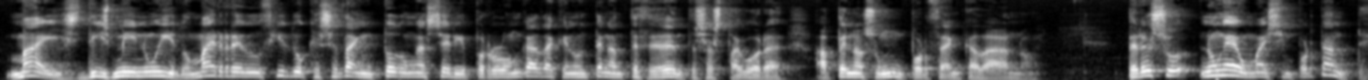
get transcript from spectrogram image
máis disminuído, máis reducido que se dá en toda unha serie prolongada que non ten antecedentes hasta agora, apenas un 1% cada ano. Pero eso non é o máis importante.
